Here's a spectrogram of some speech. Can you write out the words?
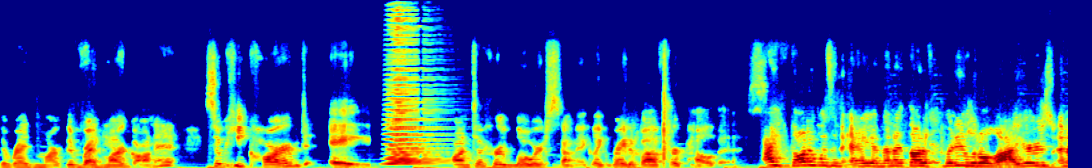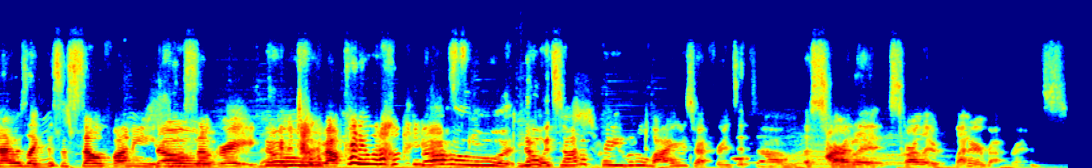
The red mark. the red thing. mark on it. So he carved A onto her lower stomach, like right above her pelvis. I thought it was an A, and then I thought of Pretty Little Liars, and I was like, "This is so funny. This is so No. great. We're No. gonna talk about Pretty Little Liars." No, no, it's not a Pretty Little Liars reference. It's um a Scarlet Scarlet Letter reference.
